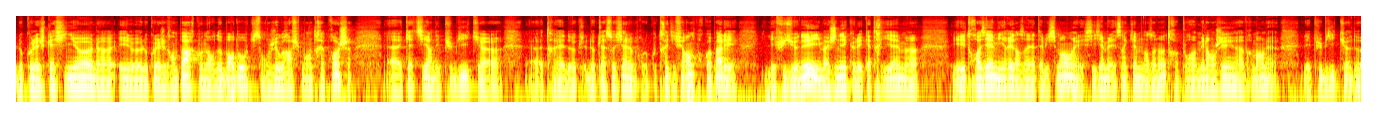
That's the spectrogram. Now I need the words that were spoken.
le collège Cassignol euh, et le, collège Grand Parc au nord de Bordeaux qui sont géographiquement très proches qui attirent des publics très de, de, classe sociale pour le coup très différentes pourquoi pas les, les fusionner imaginer que les quatrièmes et les troisièmes iraient dans un établissement et les sixièmes et les cinquièmes dans un autre pour mélanger euh, vraiment les publics de,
